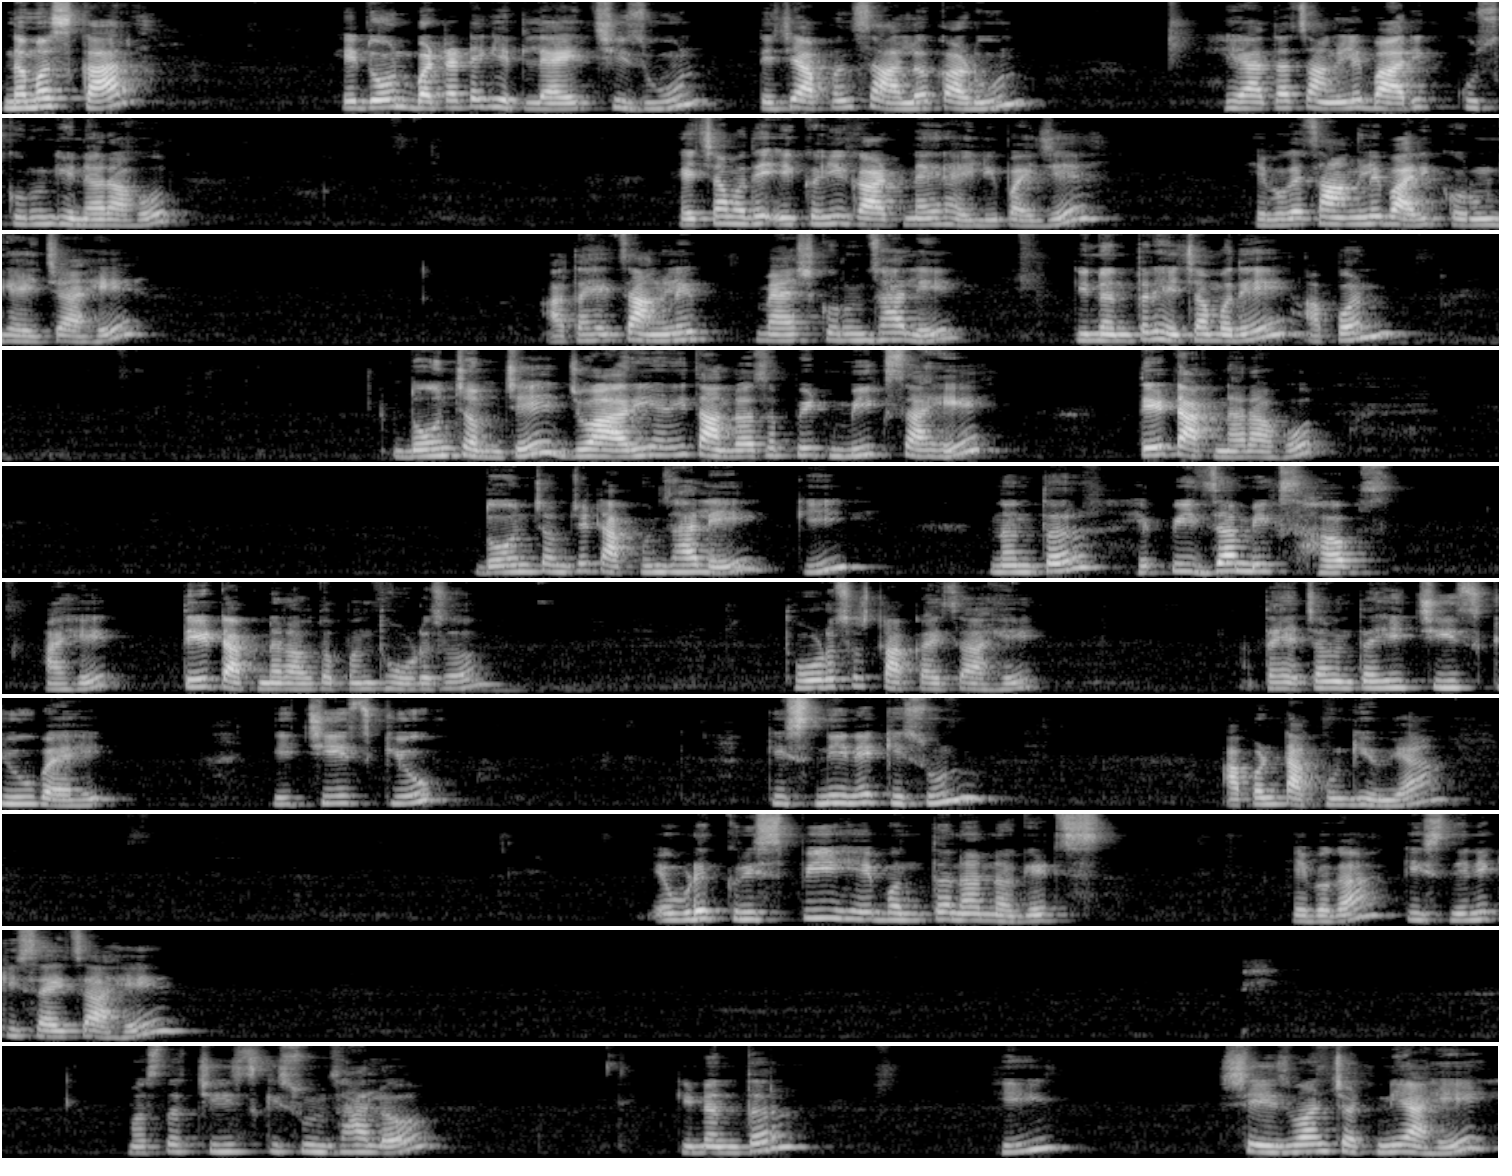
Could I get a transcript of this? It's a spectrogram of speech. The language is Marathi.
नमस्कार. हे दोन बटाटे घेतले आहेत शिजवून. त्याचे आपण सालं काढून हे आता चांगले बारीक कुस करून घेणार आहोत. ह्याच्यामध्ये एकही गाठ नाही राहिली पाहिजे. हे बघा चांगले बारीक करून घ्यायचे आहे. आता हे चांगले मॅश करून झाले की नंतर ह्याच्यामध्ये आपण दोन चमचे ज्वारी आणि तांदळाचं पीठ मिक्स आहे ते टाकणार आहोत. दोन चमचे टाकून झाले की नंतर हे पिझ्झा मिक्स हब्स आहे ते टाकणार आहोत आपण थोडंसं. थोडंसंच टाकायचं आहे. आता ह्याच्यानंतर ही चीज क्यूब आहे. ही चीज क्यूब किसनीने किसून आपण टाकून घेऊया. एवढे क्रिस्पी हे बनतं ना नगेट्स हे बघा किसनीने किसायचं आहे. मस्त चीज किसून झालं की नंतर ही शेजवान चटणी आहे.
